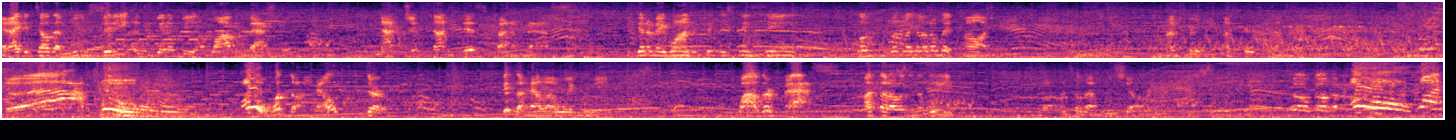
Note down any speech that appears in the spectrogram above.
And I can tell that Moon City is gonna be a lot faster. Not just, not this kind of fast. Gonna make 150cc look, look like a little bit. Oh, I'm screwed, I'm screwed, I'm screwed. Ah, boom! Oh, what the hell? They're... Get the hell away from me. Wow, they're fast. I thought I was the lead. Well, until that blue shell. Go, go, go. Oh, what?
